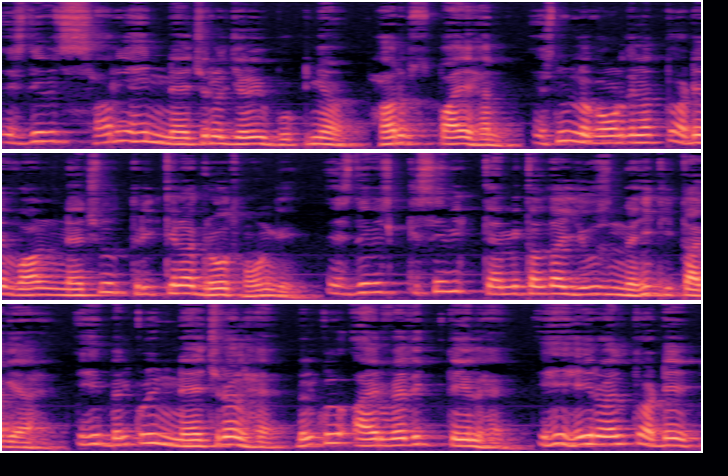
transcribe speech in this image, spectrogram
ਇਸ ਦੇ ਵਿੱਚ ਸਾਰੀਆਂ ਹੀ ਨੇਚਰਲ ਜੜੀ ਬੂਟੀਆਂ ਹਰਬਸ ਪਾਏ ਹਨ। ਇਸ ਨੂੰ ਲਗਾਉਣ ਦੇ ਨਾਲ ਤੁਹਾਡੇ ਵਾਲ ਨੇਚਰਲ ਤਰੀਕੇ ਨਾਲ ਗਰੋਥ ਹੋਣਗੇ। ਇਸ ਦੇ ਵਿੱਚ ਕਿਸੇ ਵੀ ਕੈਮੀਕਲ ਦਾ ਯੂਜ਼ ਨਹੀਂ ਕੀਤਾ ਗਿਆ ਹੈ। ਇਹ ਬਿਲਕੁਲ ਹੀ ਨੇਚਰਲ ਹੈ, ਬਿਲਕੁਲ ਆਯੁਰਵੈਦਿਕ ਤੇਲ ਹੈ। ਇਹ ਹੇਅਰ ਆਇਲ ਤੁਹਾਡੇ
